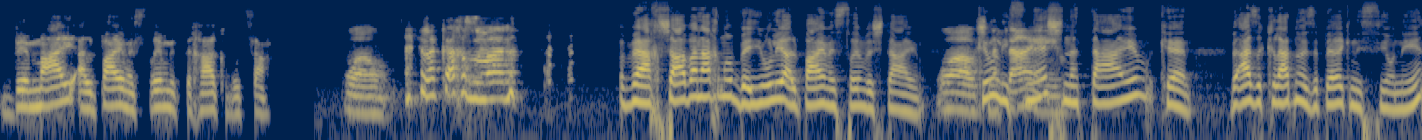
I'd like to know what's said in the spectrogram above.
במאי 2020 נפתחה הקבוצה. וואו. לקח זמן. ועכשיו אנחנו ביולי 2022. וואו, כאילו שנתיים. לפני שנתיים, כן. ואז הקלטנו איזה פרק ניסיוני,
